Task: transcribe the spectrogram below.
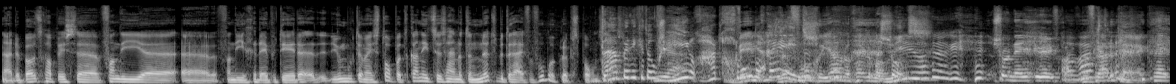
Nou, de boodschap is uh, van, die, uh, uh, van die gedeputeerde... u moet ermee stoppen. Het kan niet zo zijn dat een nutbedrijf een voetbalclub sponsort. Daar ben ik het over ja. heel hard grondig mee eens. We vroegen jou nog helemaal niet. Sorry, nee, u heeft oh, Mevrouw de Klerk. Nee,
